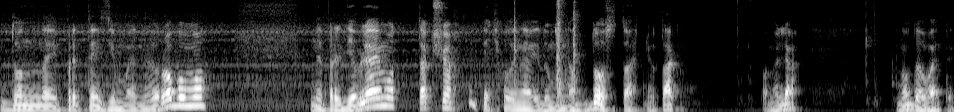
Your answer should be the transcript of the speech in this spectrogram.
до неї претензій ми не робимо, не пред'являємо. Так що 5 хвилин, я думаю, нам достатньо, так? По нулях. Ну, давайте.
